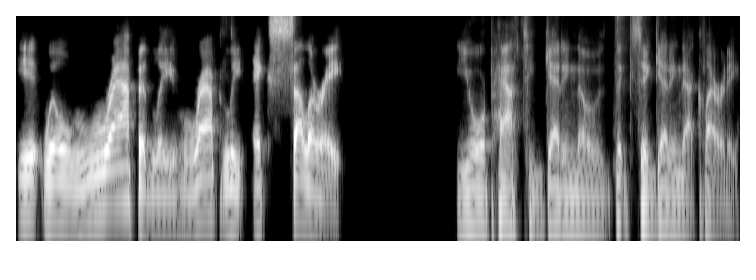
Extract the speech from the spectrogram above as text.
it will rapidly, rapidly accelerate your path to getting those to getting that clarity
